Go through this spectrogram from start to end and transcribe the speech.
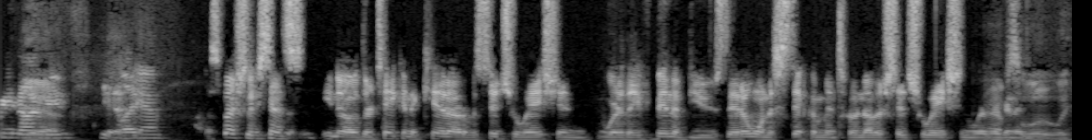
You know what I mean? Yeah. Like, Yeah. especially since you know they're taking a kid out of a situation where they've been abused. They don't want to stick them into another situation where they're going to Absolutely.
